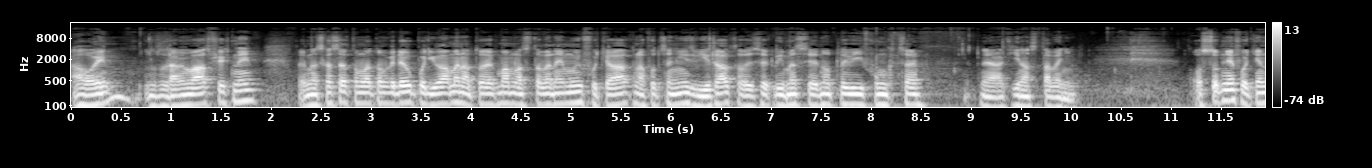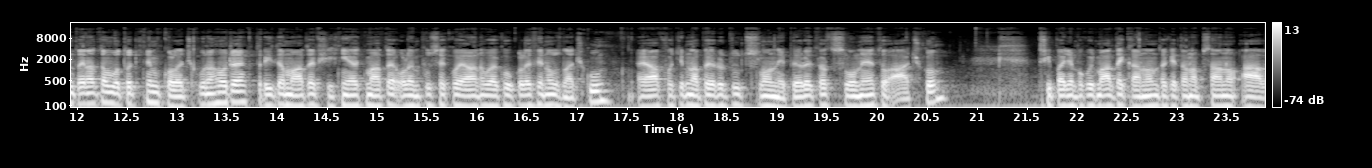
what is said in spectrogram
Ahoj, zdravím vás všechny. Tak dneska se v tomto videu podíváme na to, jak mám nastavený můj foťák na focení zvířat a vysvětlíme si jednotlivé funkce nějaký nastavení. Osobně fotím tady na tom otočném kolečku nahoře, který tam máte všichni, ať máte Olympus jako já nebo jakoukoliv jinou značku. A já fotím na prioritu slony. Priorita slony je to Ačko. Případně pokud máte Canon, tak je tam napsáno AV.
